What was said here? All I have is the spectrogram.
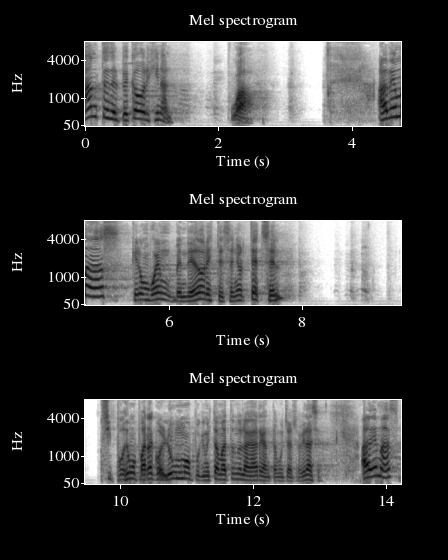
antes del pecado original. ¡Wow! Además, que era un buen vendedor este señor Tetzel, si podemos parar con el humo porque me está matando la garganta, muchachos, gracias. Además,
